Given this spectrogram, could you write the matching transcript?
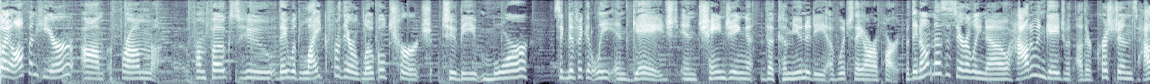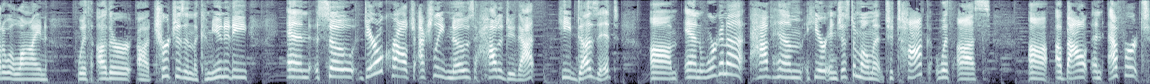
So I often hear um, from from folks who they would like for their local church to be more significantly engaged in changing the community of which they are a part, but they don't necessarily know how to engage with other Christians, how to align with other uh, churches in the community. And so Daryl Crouch actually knows how to do that. He does it. Um, and we're going to have him here in just a moment to talk with us uh, about an effort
